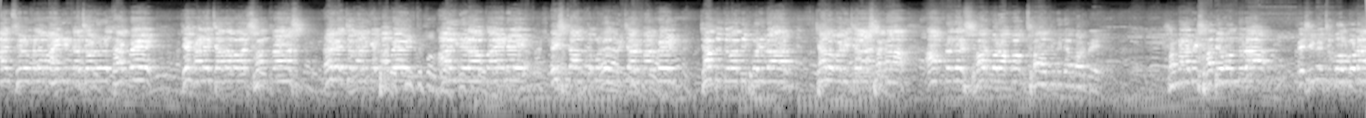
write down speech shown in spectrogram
আইন শৃঙ্খলা বাহিনীর কাছে অনুরোধ থাকবে যেখানে চাঁদাবাজ, সন্ত্রাস নৈরাজ্যকারীকে পাবেন আইনের আওতায় এনে দৃষ্টান্তমূলক বিচার করবেন জাতীয়তাবাদী পরিবার, ঝালকাঠি জেলা শাখা আপনাদের সর্বরকম সহযোগিতা করবে। সংগ্রামী সাথী বন্ধুরা, বেশি কিছু বলব না,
